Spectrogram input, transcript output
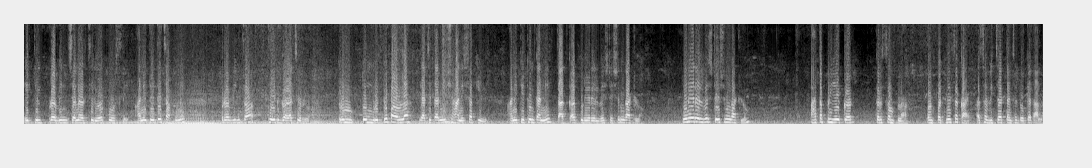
येथील प्रवीणच्या नर्सरीवर पोहोचले आणि तेथे चाकूने प्रवीणचा थेट गळा चिरला. तो तो मृत्यू पावला याची त्यांनी शहानिशा केली आणि तिथून त्यांनी तात्काळ पुणे रेल्वे स्टेशन गाठलं. पुणे रेल्वे स्टेशन गाठलं. आता प्रियकर तर संपला पण पत्नीचं काय असा विचार त्यांच्या डोक्यात आला.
